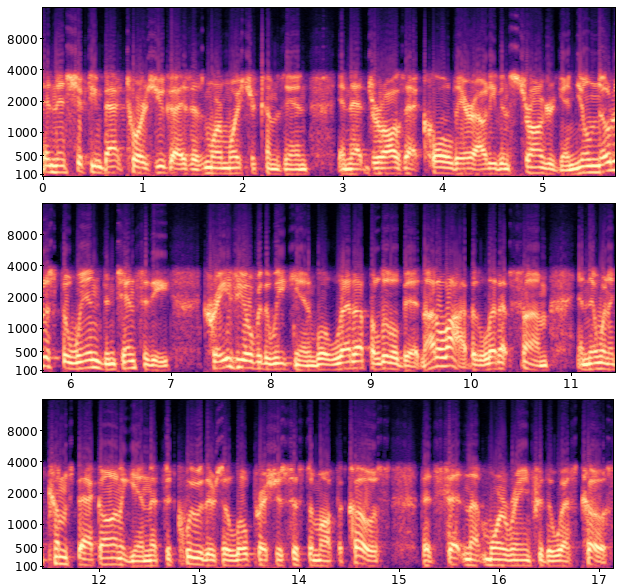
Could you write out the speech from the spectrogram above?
and then shifting back towards you guys as more moisture comes in, and that draws that cold air out even stronger again. You'll notice the wind intensity crazy over the weekend will let up a little bit, not a lot, but let up some. And then when it comes back on again, that's a clue there's a low pressure system off the coast that's setting up more rain for the west coast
